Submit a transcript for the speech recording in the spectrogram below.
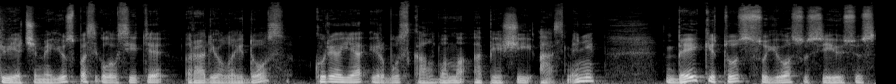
kviečiame jūs pasiklausyti radio laidos, kurioje ir bus kalbama apie šį asmenį, bei kitus su juo susijusius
